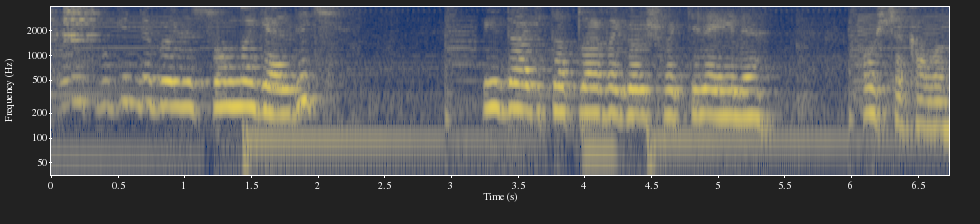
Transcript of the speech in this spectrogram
Evet bugün de böyle sonuna geldik. Bir dahaki tatlarda görüşmek dileğiyle. Hoşça kalın.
